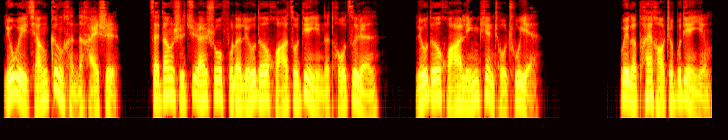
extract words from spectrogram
刘伟强更狠的还是在当时居然说服了刘德华做电影的投资人，刘德华零片酬出演。为了拍好这部电影。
